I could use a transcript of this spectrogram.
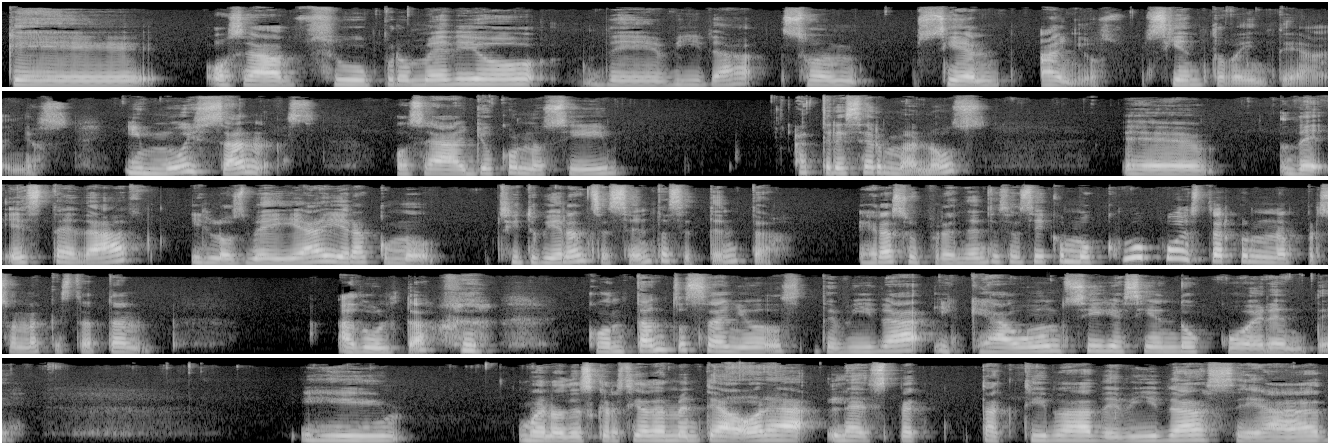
que o sea, su promedio de vida son 100 años, 120 años y muy sanas. O sea, yo conocí a tres hermanos eh, de esta edad y los veía y era como si tuvieran 60, 70. Era sorprendente, es así como, ¿cómo puedo estar con una persona que está tan adulta, con tantos años de vida y que aún sigue siendo coherente? Y bueno, desgraciadamente ahora la expectativa de vida se ha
